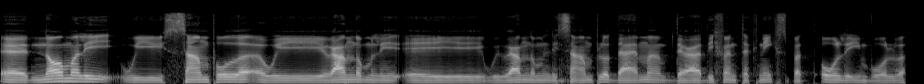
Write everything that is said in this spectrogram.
Uh, normally, we sample, uh, we randomly uh, we randomly sample them. There are different techniques, but all involve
